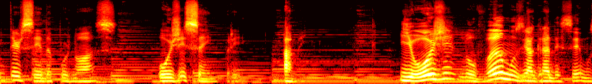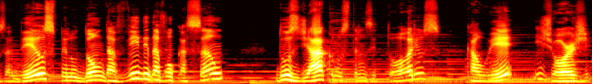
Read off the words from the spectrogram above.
interceda por nós, hoje e sempre. Amém. E hoje louvamos e agradecemos a Deus pelo dom da vida e da vocação dos diáconos transitórios Cauê e Jorge,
